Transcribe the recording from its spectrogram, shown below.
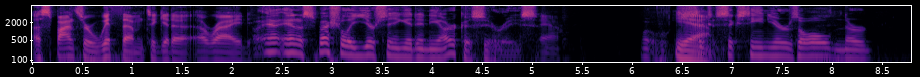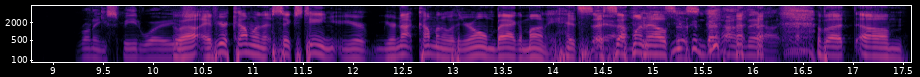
a sponsor with them to get a, a ride? And, and especially you're seeing it in the ARCA series. Yeah. What, Yeah. six- 16 years old and they're running speedways. Well, if you're coming at 16, you're you're not coming with your own bag of money. It's, it's someone you, else's. You can bet on that. but um,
